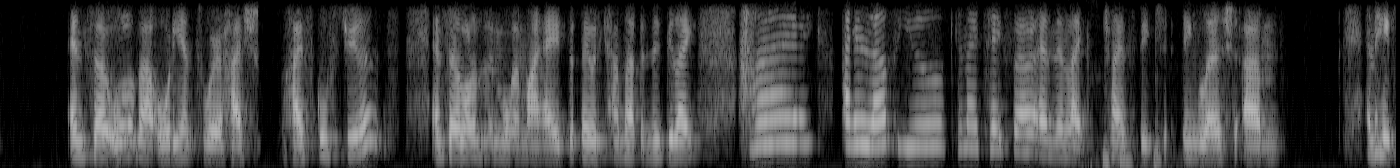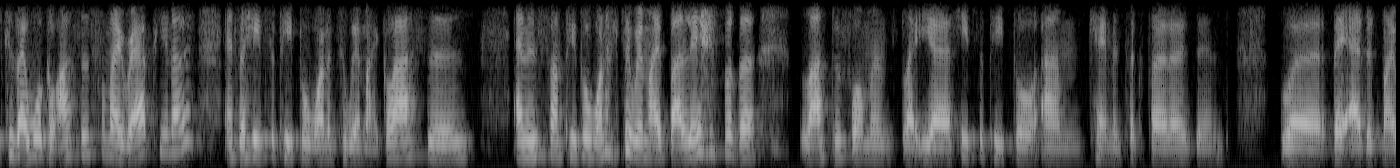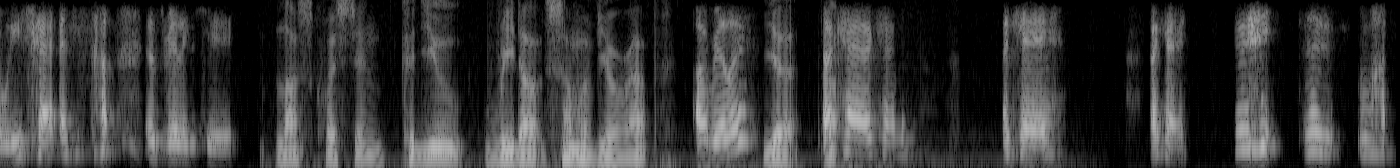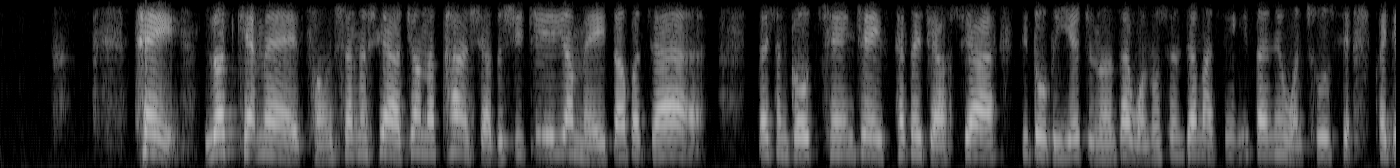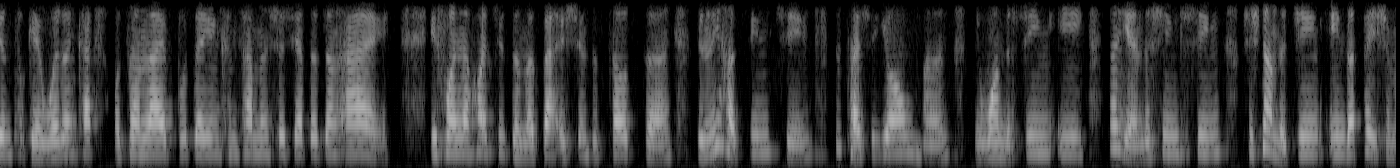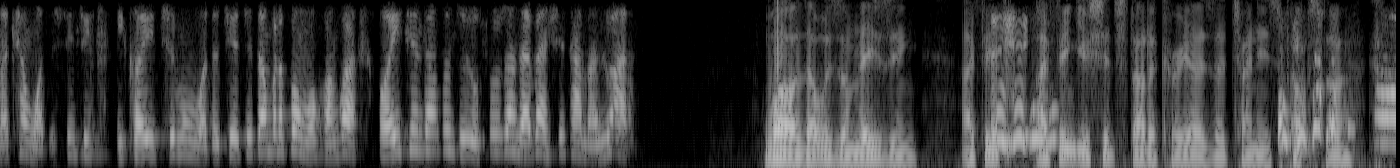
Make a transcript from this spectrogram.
and so all of our audience were high sh- high school students, and so a lot of them were my age. But they would come up and they'd be like, "Hi, I love you. Can I take photo?" And then like try and speak English. Um, and heaps because I wore glasses for my rap, you know, and so heaps of people wanted to wear my glasses and then some people wanted to wear my ballet for the last performance. Like, yeah, heaps of people um, came and took photos, and were they added my WeChat and stuff. It was really cute. Last question: Could you read out some of your rap? Oh, really? Yeah. Okay, okay, okay, okay. Three, two, one. Hey, look at me，从上到下，长得胖小的世界要美到爆炸。 戴上 gold chain J's 踩在脚下，嫉妒的也只能在网络上加码，新一代内文出现，快点都给我让开，我从来不答应看他们设下的障碍。一换来换去怎么办？也选择抽层，整理好心情，这才是幽门。你忘的新衣，那演的星星，时尚的精英的配什么？看我的心情，你可以吃摸我的戒指，当不了凤凰皇冠。我一天当中只有梳妆打扮，西塔蛮乱。Wow, that was amazing. I think I think you should start a career as a Chinese pop star. Oh,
